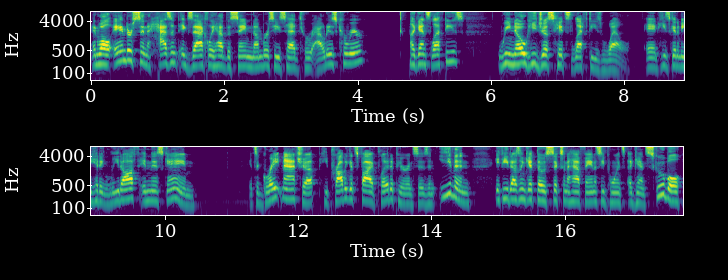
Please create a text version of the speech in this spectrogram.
And while Anderson hasn't exactly had the same numbers he's had throughout his career against lefties, we know he just hits lefties well. And he's going to be hitting leadoff in this game. It's a great matchup. He probably gets five plate appearances. And even if he doesn't get those six and a half fantasy points against Skubal,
